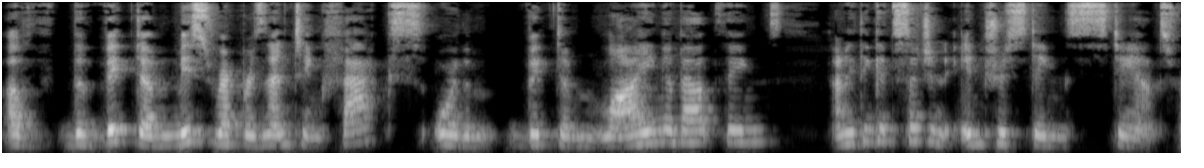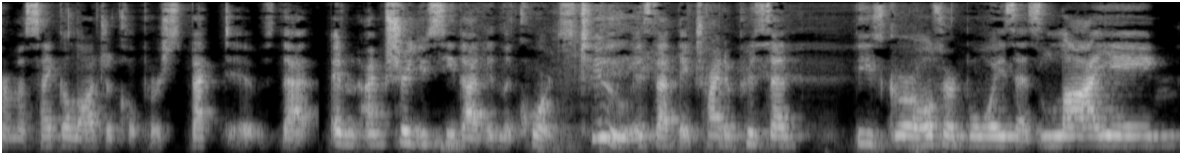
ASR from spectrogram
of the victim misrepresenting facts or the victim lying about things and I think it's such an interesting stance from a psychological perspective that, and I'm sure you see that in the courts too, is that they try to present these girls or boys as lying,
